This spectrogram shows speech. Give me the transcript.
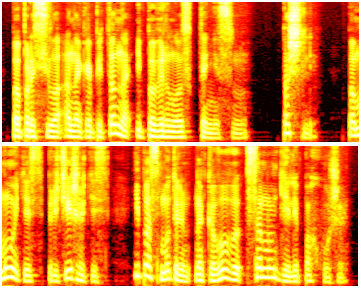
Попросила она капитана и повернулась к Теннисону. «Пошли, помойтесь, причешитесь и посмотрим, на кого вы в самом деле похожи».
